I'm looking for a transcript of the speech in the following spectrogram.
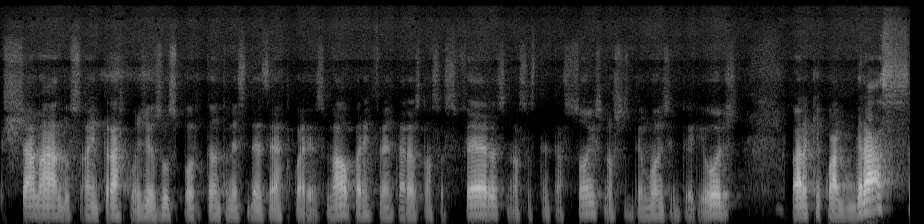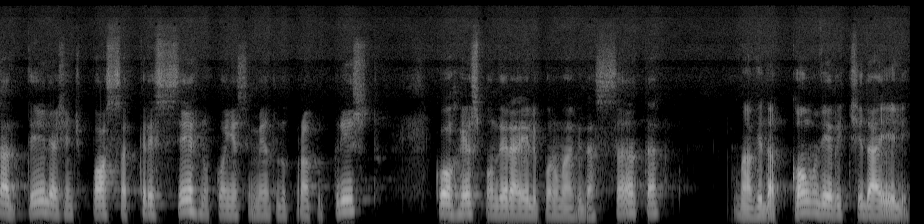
chamados a entrar com Jesus, portanto, nesse deserto quaresmal para enfrentar as nossas feras, nossas tentações, nossos demônios interiores, para que com a graça dele a gente possa crescer no conhecimento do próprio Cristo, corresponder a ele por uma vida santa, uma vida convertida a ele.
